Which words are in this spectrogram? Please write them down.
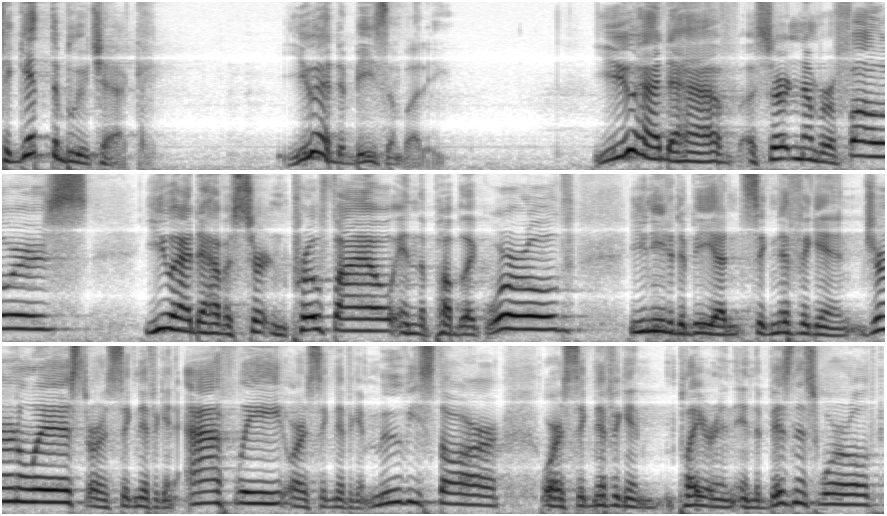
to get the blue check, you had to be somebody. You had to have a certain number of followers. You had to have a certain profile in the public world. You needed to be a significant journalist or a significant athlete or a significant movie star or a significant player in, in the business world.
